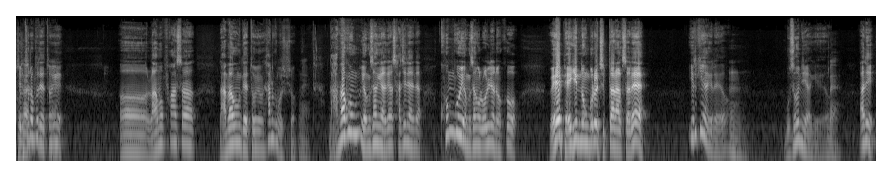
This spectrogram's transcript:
지금 도사- 트럼프 대통령이 네. 어 라모파사 남아공 대통령 하는 거 보십시오. 네. 남아공 영상이 아니라 사진이 아니라 콩고 영상을 올려놓고 왜 백인 농부를 집단 학살해? 이렇게 이야기를 해요. 음. 무서운 이야기예요. 네. 아니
